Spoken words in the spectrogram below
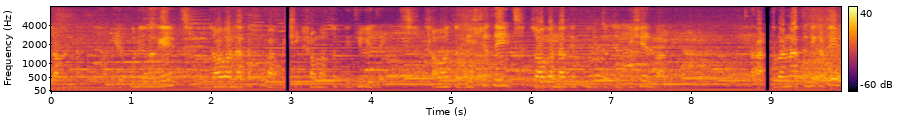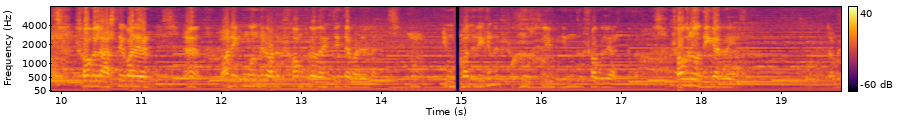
জগন্নাথ এই কলিযুগে জগন্নাথ প্রভাব বেশি সমস্ত পৃথিবীতে সমস্ত বিশ্বেতেই জগন্নাথের পূজিত বিশেষভাবে। জগন্নাথের নিকটে সকলে আসতে পারেন হ্যাঁ, অনেক মন্দির অনেক সম্প্রদায় যেতে পারে না। কিন্তু আমাদের এখানে মুসলিম, হিন্দু সকলে আসতে পারে। সকলে অধিকার রয়েছে তবে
